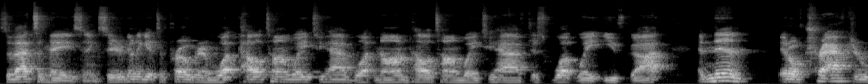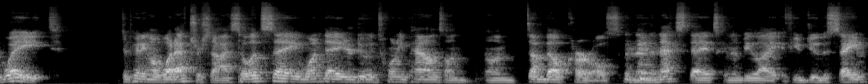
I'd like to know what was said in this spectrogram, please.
So that's amazing. So you're going to get to program what Peloton weights you have, what non Peloton weights you have, just what weight you've got. And then it'll track your weight depending on what exercise. So let's say one day you're doing 20 pounds on, on dumbbell curls. And then the mm-hmm. next day it's going to be like, if you do the same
